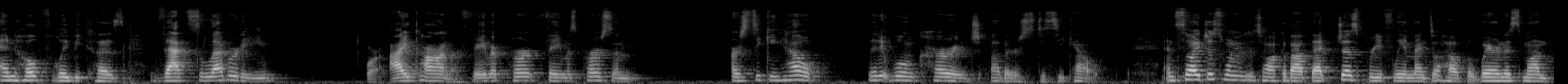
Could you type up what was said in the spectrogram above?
And hopefully, because that celebrity or icon or favorite per- famous person are seeking help, that it will encourage others to seek help. And so I just wanted to talk about that just briefly in Mental Health Awareness Month,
